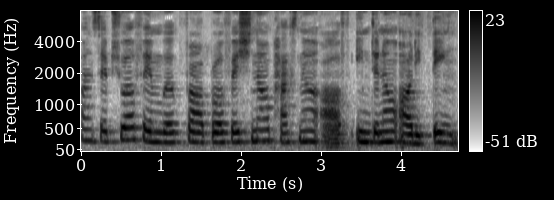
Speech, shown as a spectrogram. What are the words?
Conceptual Framework for Professional Partner of Internal Auditing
